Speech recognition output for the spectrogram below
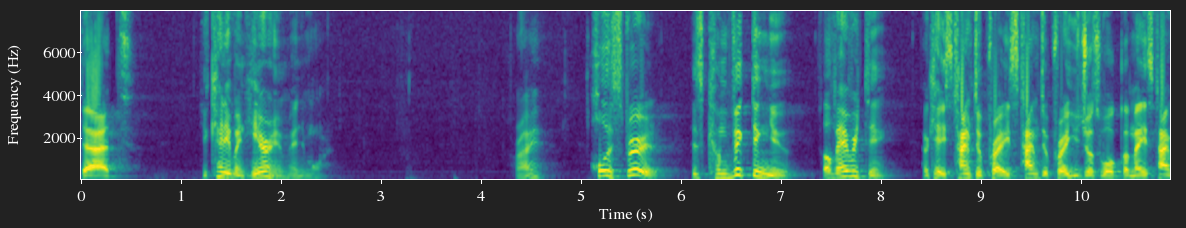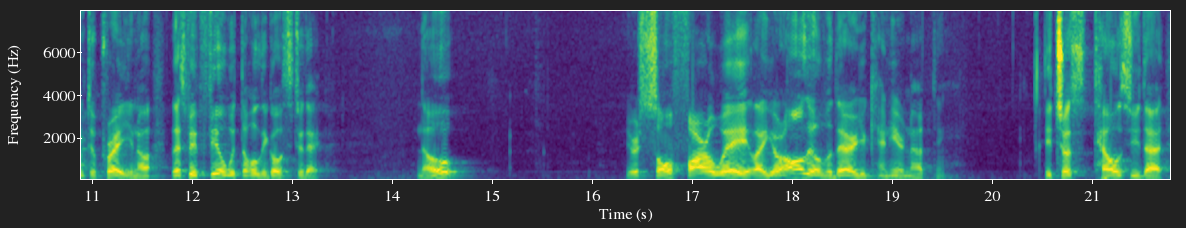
that you can't even hear him anymore. Right? Holy Spirit is convicting you of everything. Okay, it's time to pray. It's time to pray. You just woke up, man. It's time to pray, you know. Let's be filled with the Holy Ghost today. No. You're so far away, like you're all over there, you can't hear nothing. It just tells you that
